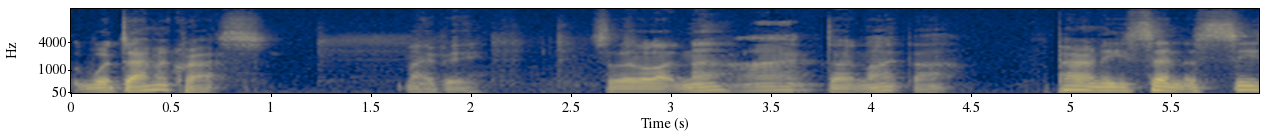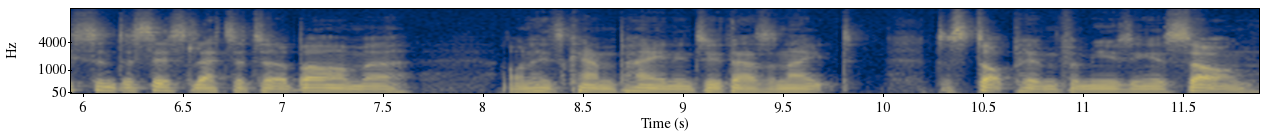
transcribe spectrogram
were Democrats, maybe. So they were like, no, Right. don't like that. Apparently, he sent a cease and desist letter to Obama on his campaign in 2008 to stop him from using his song.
